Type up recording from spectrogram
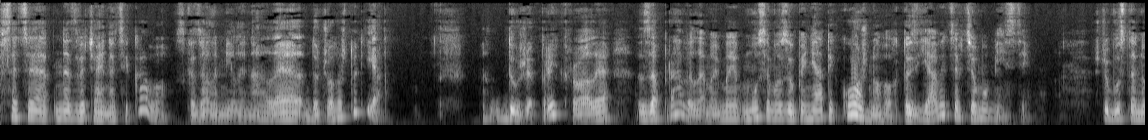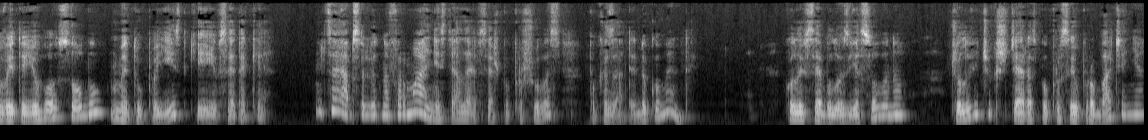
Все це надзвичайно цікаво, сказала Мілина, але до чого ж тут я? Дуже прикро, але за правилами ми мусимо зупиняти кожного, хто з'явиться в цьому місці, щоб установити його особу, мету поїздки і все таке. Це абсолютно формальність, але все ж попрошу вас показати документи. Коли все було з'ясовано, чоловічок ще раз попросив пробачення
